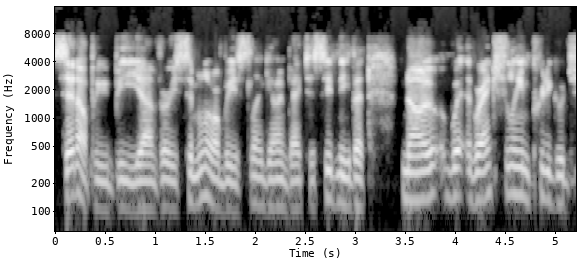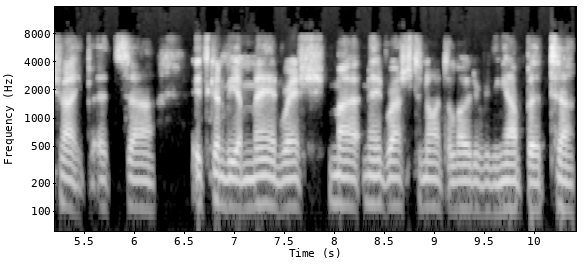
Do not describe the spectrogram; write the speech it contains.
Setup would be uh, very similar, obviously, going back to Sydney, but no, we're, we're actually in pretty good shape. It's, uh, it's going to be a mad rush, mad rush tonight to load everything up. But uh,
